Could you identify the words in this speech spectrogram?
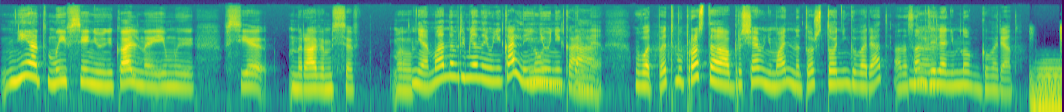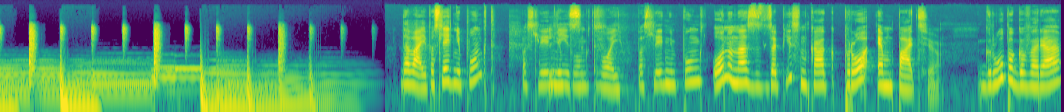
Нет, мы все не уникальные, и мы все нравимся. э, Не, мы одновременно и уникальные, и Ну, не уникальные. Вот, поэтому просто обращаем внимание на то, что они говорят, а на самом Да. деле они много говорят. Давай, последний пункт. Последний Лиз, пункт. твой. Последний пункт. Он у нас записан как про эмпатию. Грубо говоря,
